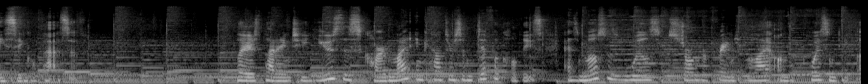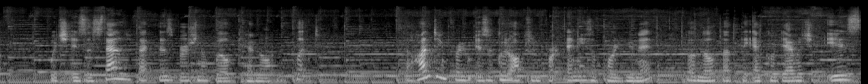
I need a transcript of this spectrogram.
a single passive. Players planning to use this card might encounter some difficulties, as most of Will's stronger frames rely on the Poison debuff, which is a status effect this version of Will cannot inflict. The hunting frame is a good option for any support unit, though note that the echo damage is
